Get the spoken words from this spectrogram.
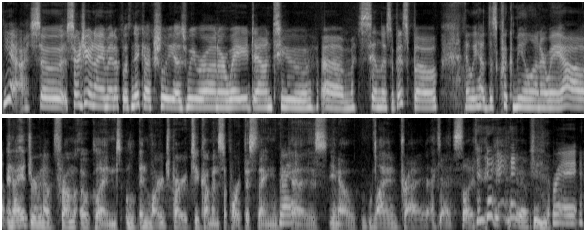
yeah, so Sergio and I met up with Nick actually as we were on our way down to um, San Luis Obispo, and we had this quick meal on our way out. And I had driven up from Oakland in large part to come and support this thing Right. because, you know, lion pride, I guess. Like, you know, Right.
